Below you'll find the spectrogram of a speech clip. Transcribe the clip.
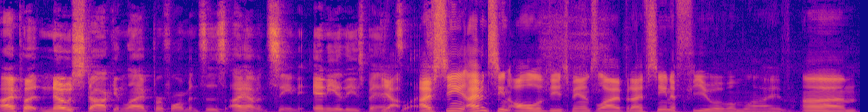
I put no stock in live performances. I haven't seen any of these bands yeah, live. I've seen. I haven't seen all of these bands live, but I've seen a few of them live. Um,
